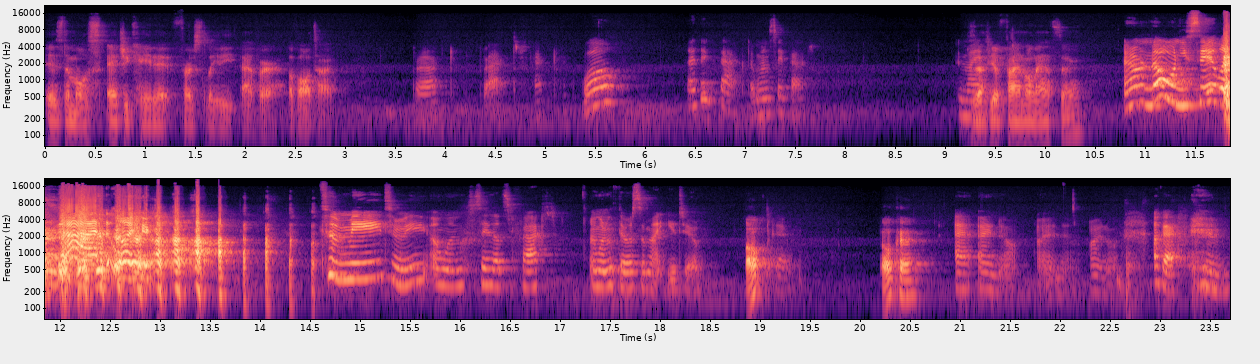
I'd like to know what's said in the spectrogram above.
is the most educated first lady ever of all time. fact, fact, fact. Well, I think fact. I'm gonna say fact. Am Is I? that your final answer? I don't know when you say it like that. like To me, to me, I'm going to say that's a fact. I'm going to throw some at you too. Oh, Okay. okay. I, I know, I know, I know. Okay.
